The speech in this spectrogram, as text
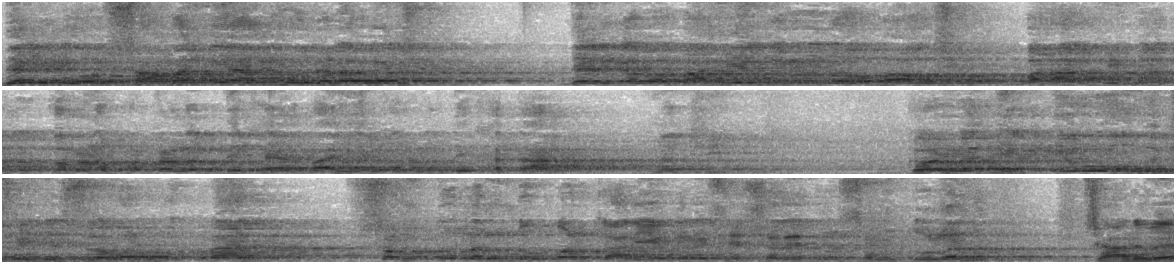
દેડકો સામાન્ય આંખો ધરાવે છે. દેડકામાં બાહ્ય કર્ણનો અભાવ છે. બહારથી માત્ર કર્ણ પટલ જ દેખાય. બાહ્ય કર્ણ દેખાતા નથી. કર્ણ એક એવું અંગ છે જે શ્રવણ ઉપરાંત સંતુલનનું પણ કાર્ય કરે છે. શરીરનું સંતુલન જાળવે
